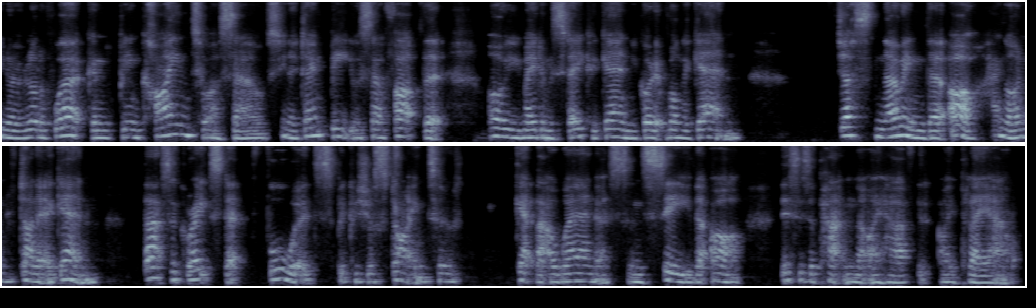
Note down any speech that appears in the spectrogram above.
you know a lot of work and being kind to ourselves you know don't beat yourself up that oh you made a mistake again you got it wrong again just knowing that oh hang on you've done it again that's a great step forwards because you're starting to get that awareness and see that ah oh, this is a pattern that i have that i play out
